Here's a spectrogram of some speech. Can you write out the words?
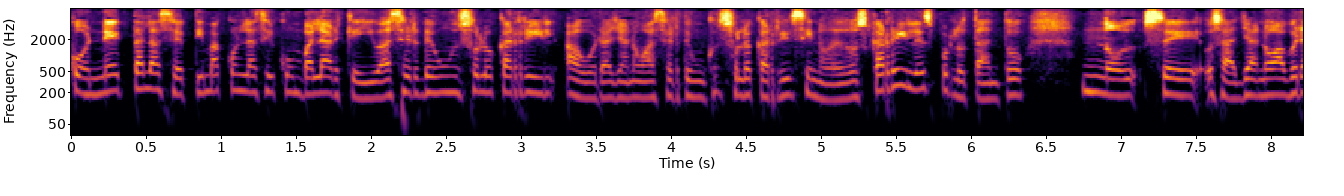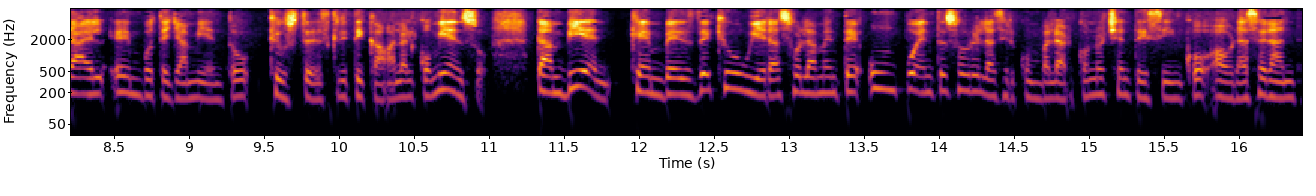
conecta la séptima con la circunvalar, que iba a ser de un solo carril, ahora ya no va a ser de un solo carril, sino de dos carriles, por lo tanto, no se, o sea, ya no habrá el embotellamiento que ustedes criticaban al comienzo. También que en vez de que hubiera solamente un puente sobre la circunvalar con 85, ahora serán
